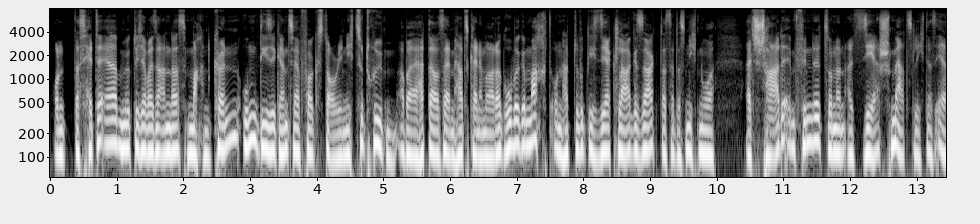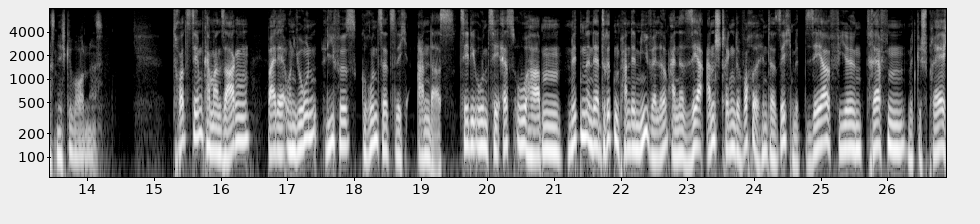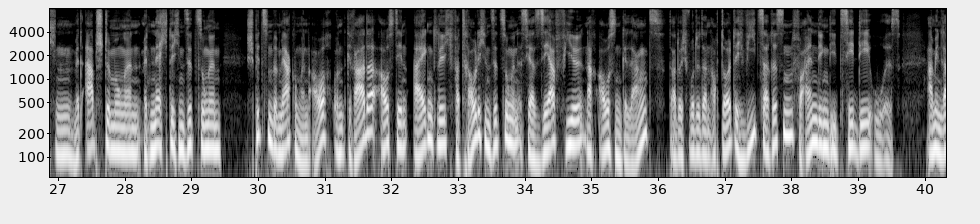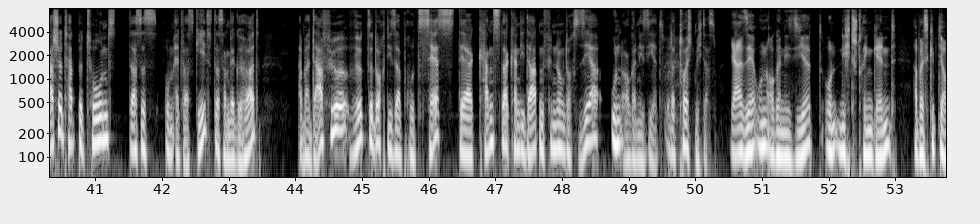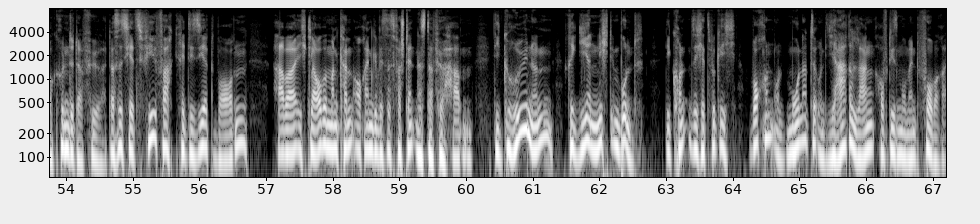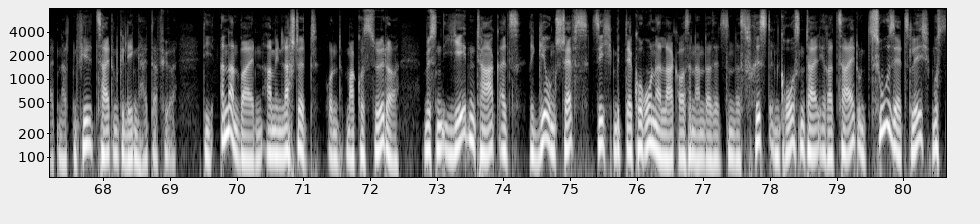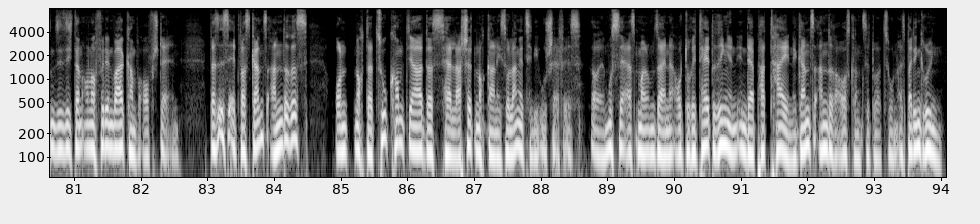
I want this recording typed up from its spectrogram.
Und das hätte er möglicherweise anders machen können, um diese ganze Erfolgsstory nicht zu trüben. Aber er hat da aus seinem Herz keine Mördergrube gemacht und hat wirklich sehr klar gesagt, dass er das nicht nur als schade empfindet, sondern als sehr schmerzlich, dass er es nicht geworden ist. Trotzdem kann man sagen, Bei der Union lief es grundsätzlich anders. CDU und CSU haben mitten in der dritten Pandemiewelle eine sehr anstrengende Woche hinter sich mit sehr vielen Treffen, mit Gesprächen, mit Abstimmungen, mit nächtlichen Sitzungen. Spitzenbemerkungen auch. Und gerade aus den eigentlich vertraulichen Sitzungen ist ja sehr viel nach außen gelangt. Dadurch wurde dann auch deutlich, wie zerrissen vor allen Dingen die CDU ist. Armin Laschet hat betont, dass es um etwas geht, das haben wir gehört. Aber dafür wirkte doch dieser Prozess der Kanzlerkandidatenfindung doch sehr unorganisiert. Oder täuscht mich das? Ja, sehr unorganisiert und nicht stringent. Aber es gibt ja auch Gründe dafür. Das ist jetzt vielfach kritisiert worden. Aber ich glaube, man kann auch ein gewisses Verständnis dafür haben. Die Grünen regieren nicht im Bund. Die konnten sich jetzt wirklich Wochen und Monate und Jahre lang auf diesen Moment vorbereiten, hatten viel Zeit und Gelegenheit dafür. Die anderen beiden, Armin Laschet und Markus Söder, müssen jeden Tag als Regierungschefs sich mit der Corona-Lage auseinandersetzen. Das frisst einen großen Teil ihrer Zeit und zusätzlich mussten sie sich dann auch noch für den Wahlkampf aufstellen. Das ist etwas ganz anderes und noch dazu kommt ja, dass Herr Laschet noch gar nicht so lange CDU-Chef ist. Aber er musste erstmal um seine Autorität ringen in der Partei. Eine ganz andere Ausgangssituation als bei den Grünen.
